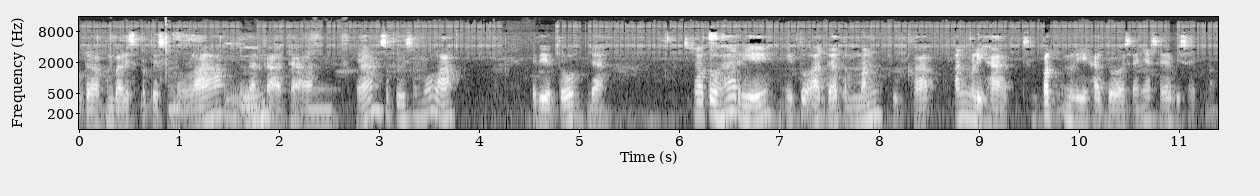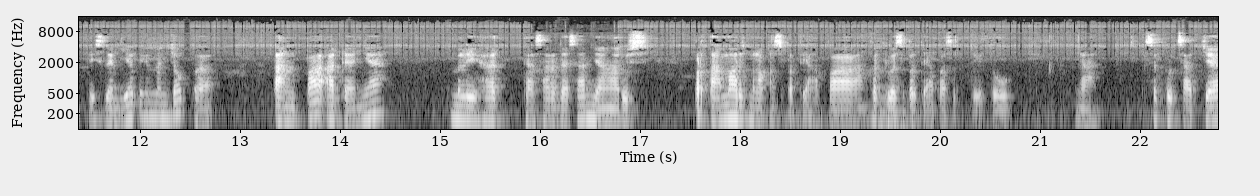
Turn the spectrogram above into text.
udah kembali seperti semula Hmm. dengan keadaan ya seperti semula jadi itu dan suatu hari itu ada teman juga kan melihat sempat melihat bahwasanya saya bisa hipnotis dan dia ingin mencoba tanpa adanya melihat dasar-dasar yang harus pertama harus melakukan seperti apa kedua Hmm. seperti apa seperti itu nah sebut saja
